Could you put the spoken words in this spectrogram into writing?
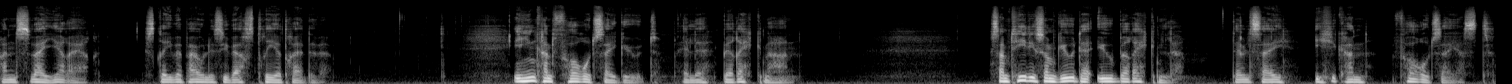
hans veier er, skriver Paulus i vers 33. Ingen kan forutse Gud eller berekne Han. Samtidig som Gud er uberegnelig, det vil si ikke kan forutsies,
